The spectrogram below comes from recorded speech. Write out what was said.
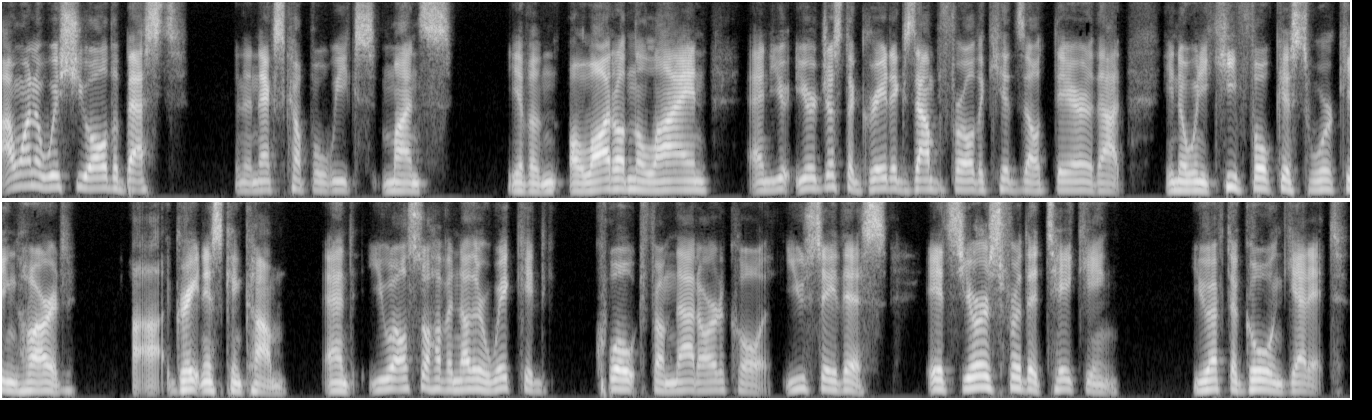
I want to wish you all the best in the next couple weeks, months. You have a, a lot on the line, and you're, you're just a great example for all the kids out there that, you know, when you keep focused, working hard, uh, greatness can come. And you also have another wicked quote from that article. You say this it's yours for the taking. You have to go and get it.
